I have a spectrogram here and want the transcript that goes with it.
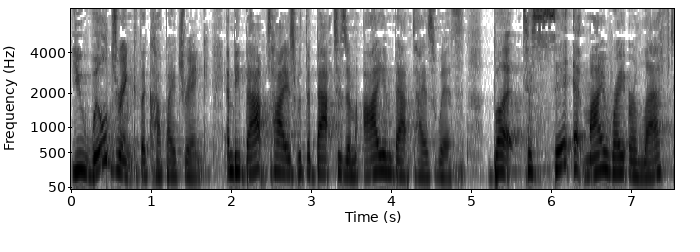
you will drink the cup I drink and be baptized with the baptism I am baptized with. But to sit at my right or left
